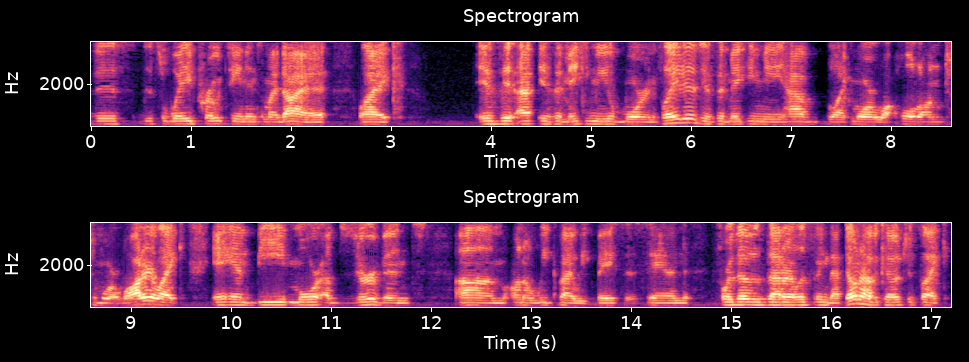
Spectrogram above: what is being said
this this whey protein into my diet. Like is it is it making me more inflated? Is it making me have like more hold on to more water? Like and be more observant um, on a week by week basis. And for those that are listening that don't have a coach it's like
